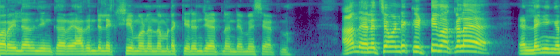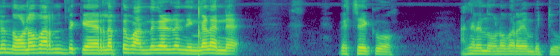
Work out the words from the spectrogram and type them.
പറയില്ല എന്ന് അറിയാം. അതിന്റെ ലക്ഷ്യമാണ് നമ്മുടെ കിരൺ ചേട്ടനും രമേശ് ചേട്ടനും. ആ നിലച്ച വണ്ടി കിട്ടി മക്കളെ. അല്ലെങ്കിൽ ഇങ്ങനെ നുണ പറഞ്ഞിട്ട് കേരളത്ത് വന്നു കഴിഞ്ഞാൽ നിങ്ങൾ തന്നെ വെച്ചേക്കുവോ? അങ്ങനെ നുണ പറയാൻ പറ്റുമോ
